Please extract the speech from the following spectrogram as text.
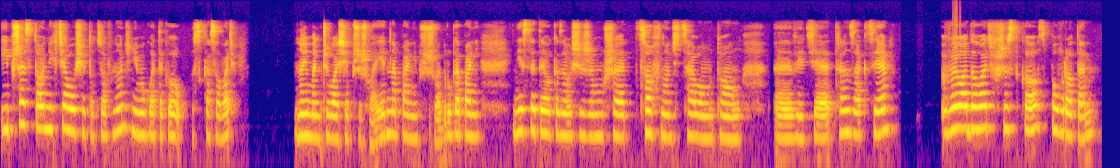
i przez to nie chciało się to cofnąć, nie mogła tego skasować. No i męczyła się, przyszła jedna pani, przyszła druga pani. Niestety okazało się, że muszę cofnąć całą tą wiecie, transakcję, wyładować wszystko z powrotem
